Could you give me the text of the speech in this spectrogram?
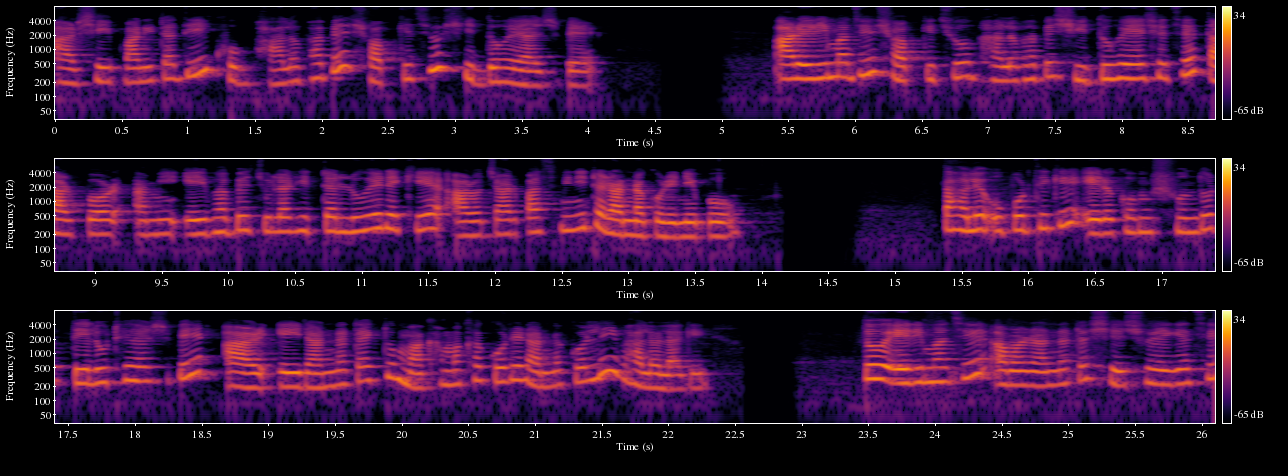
আর সেই পানিটা দিয়েই খুব ভালোভাবে সব কিছু সিদ্ধ হয়ে আসবে। আর এরই মাঝে সব কিছু ভালোভাবে সিদ্ধ হয়ে এসেছে। তারপর আমি এইভাবে চুলার হিটটা লুয়ে রেখে আরও চার পাঁচ মিনিট রান্না করে নেব। তাহলে উপর থেকে এরকম সুন্দর তেল উঠে আসবে আর এই রান্নাটা একটু মাখা মাখা করে রান্না করলেই ভালো লাগে। তো এরই মাঝে আমার রান্নাটা শেষ হয়ে গেছে।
